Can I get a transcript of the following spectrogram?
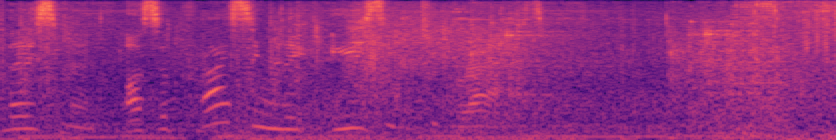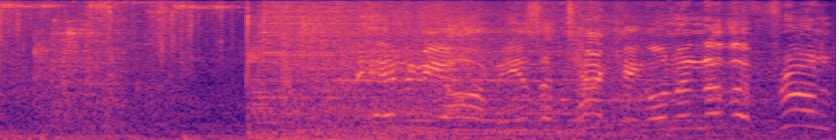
Placement are surprisingly easy to grasp. The enemy army is attacking on another front!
